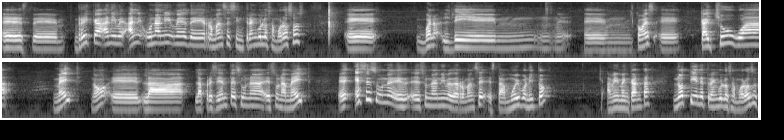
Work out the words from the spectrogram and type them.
Este, rica anime, un anime de romances sin triángulos amorosos. Eh, bueno, de, mm, eh, ¿cómo es? Eh, Kaichuwa Mate, ¿no? Eh, la, la, presidenta es una, es una mate. ese es un, es un anime de romance, está muy bonito. A mí me encanta. No tiene triángulos amorosos.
